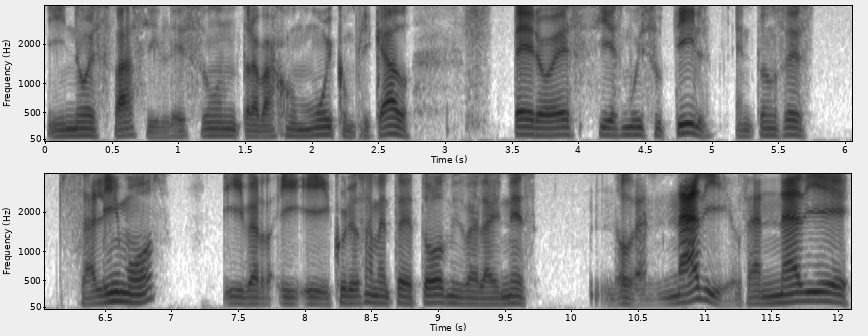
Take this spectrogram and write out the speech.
Y no es fácil. Es un trabajo muy complicado. Pero es, sí es muy sutil. Entonces salimos y, curiosamente de todos mis bailarines, o sea, nadie, o sea, nadie,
